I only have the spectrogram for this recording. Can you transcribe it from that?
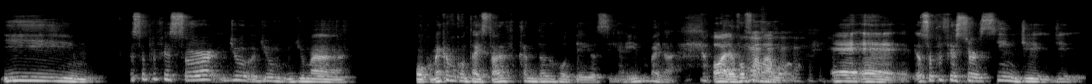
e eu sou professor de, de, de uma. Pô, como é que eu vou contar a história ficando dando rodeio assim? Aí não vai dar. Olha, eu vou falar logo. É, é, eu sou professor, sim, de, de...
